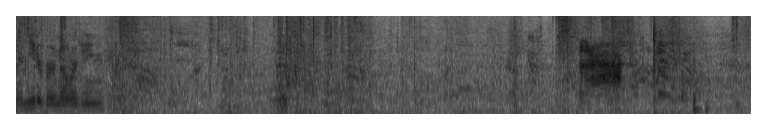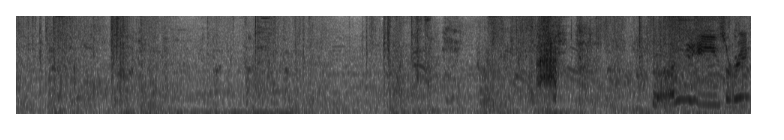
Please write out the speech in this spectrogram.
My meter burn not working? Yep. Oh, jeez, Rick.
